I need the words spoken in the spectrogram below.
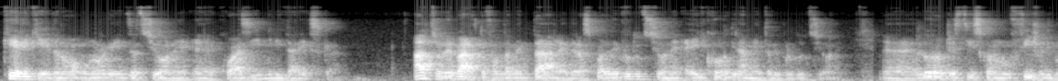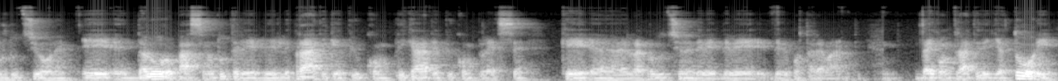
che richiedono un'organizzazione eh, quasi militaresca. Altro reparto fondamentale della squadra di produzione è il coordinamento di produzione. Eh, loro gestiscono l'ufficio di produzione e eh, da loro passano tutte le, le- le pratiche più complicate e più complesse che eh, la produzione deve, deve- deve portare avanti. Dai contratti degli attori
